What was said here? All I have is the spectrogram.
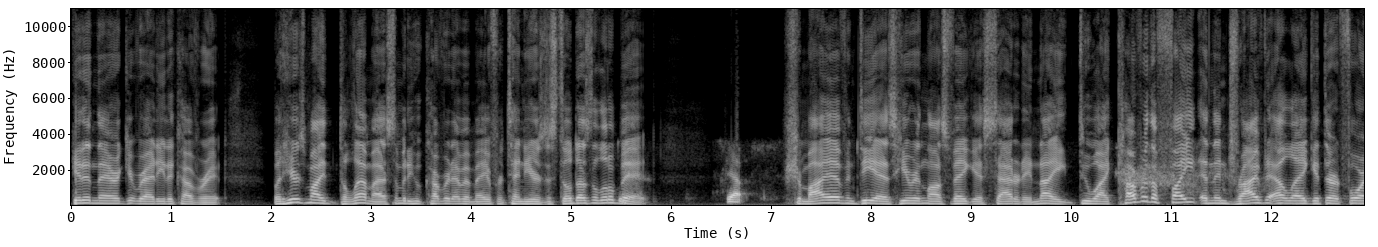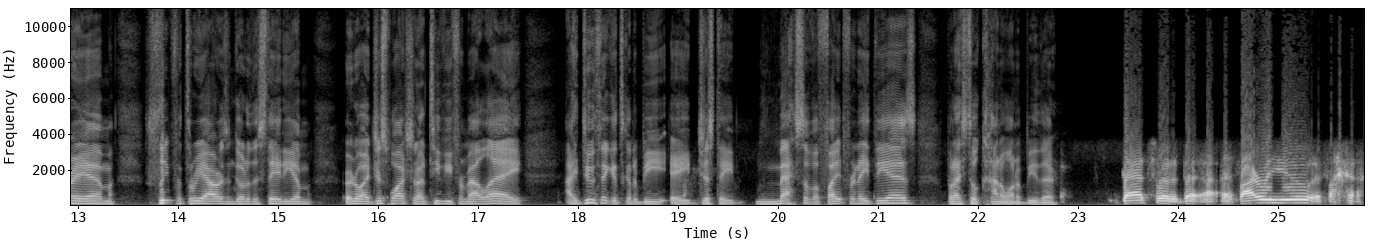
Get in there, get ready to cover it. But here's my dilemma as somebody who covered MMA for 10 years and still does a little bit. Yep. Chimaev and Diaz here in Las Vegas Saturday night. Do I cover the fight and then drive to LA, get there at 4 a.m., sleep for three hours, and go to the stadium, or do I just watch it on TV from LA? I do think it's going to be a just a mess of a fight for Nate Diaz, but I still kind of want to be there. That's what. That, uh, if I were you, if I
